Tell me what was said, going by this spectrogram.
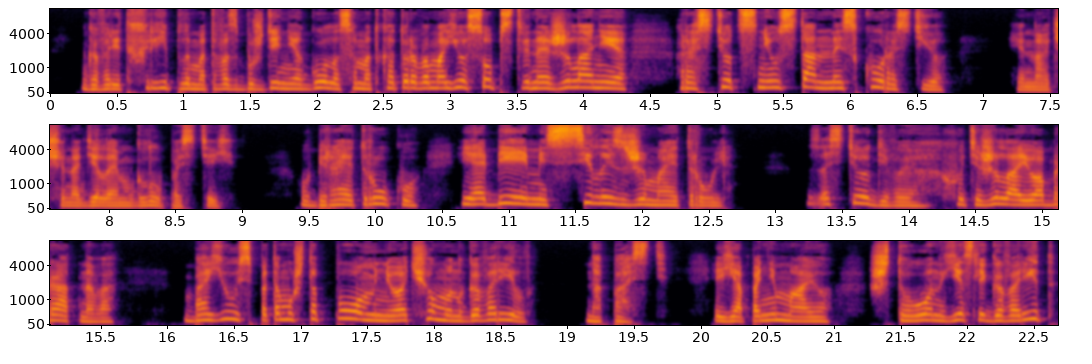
— говорит хриплым от возбуждения голосом, от которого мое собственное желание растет с неустанной скоростью. «Иначе наделаем глупостей». Убирает руку и обеими с силой сжимает руль. Застегиваю, хоть и желаю обратного. Боюсь, потому что помню, о чем он говорил. Напасть. Я понимаю, что он, если говорит,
